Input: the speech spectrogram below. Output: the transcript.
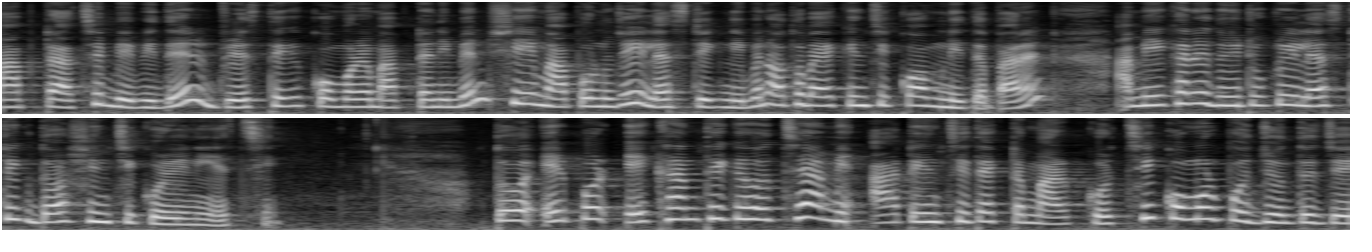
মাপটা আছে বেবিদের, ড্রেস থেকে কোমরের মাপটা নেবেন, সেই মাপ অনুযায়ী ইলাস্টিক নেবেন অথবা এক ইঞ্চি কম নিতে পারেন। আমি এখানে দুই টুকরো ইলাস্টিক দশ ইঞ্চি করে নিয়েছি। তো এরপর এখান থেকে হচ্ছে আমি আট ইঞ্চিতে একটা মার্ক করছি। কোমর পর্যন্ত যে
